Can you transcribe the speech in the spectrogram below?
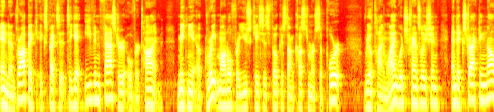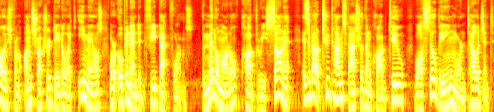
and Anthropic expects it to get even faster over time, making it a great model for use cases focused on customer support, real time language translation, and extracting knowledge from unstructured data like emails or open ended feedback forms. The middle model, Claude 3 Sonnet, is about two times faster than Claude 2 while still being more intelligent,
